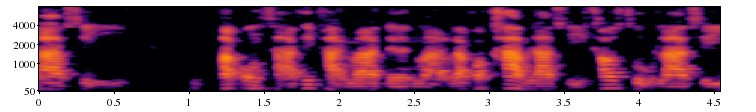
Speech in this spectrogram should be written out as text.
ราศีพักองศาที่ผ่านมาเดินมา แล้วก็ข้ามราศีเข้าสู่ราศี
